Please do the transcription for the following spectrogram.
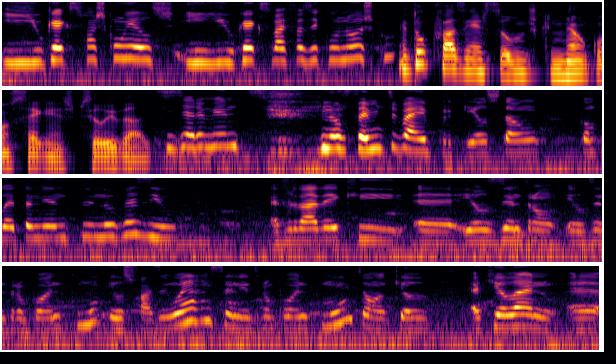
E o que é que se faz com eles? E o que é que se vai fazer connosco? Então o que fazem estes alunos que não conseguem a especialidade? Sinceramente, não sei muito bem, porque eles estão completamente no vazio. A verdade é que eh, eles, entram, eles entram para o ano comum, eles fazem o Harrison, entram para o ano comum, estão aquele, aquele ano eh,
